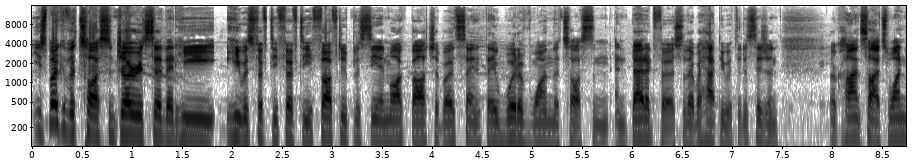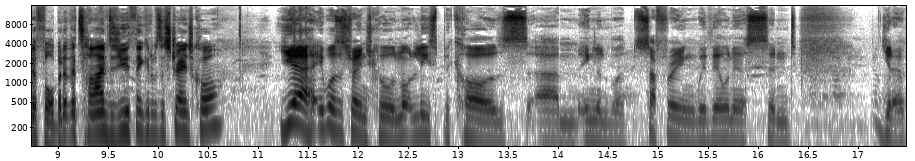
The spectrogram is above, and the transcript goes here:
You spoke of the toss, and Joe Root said that he, he was 50 50. Faf du Plessis and Mark Boucher both saying that they would have won the toss and, and batted first, so they were happy with the decision. Look, hindsight's wonderful, but at the time, did you think it was a strange call? Yeah, it was a strange call, not least because um, England were suffering with illness and, you know,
